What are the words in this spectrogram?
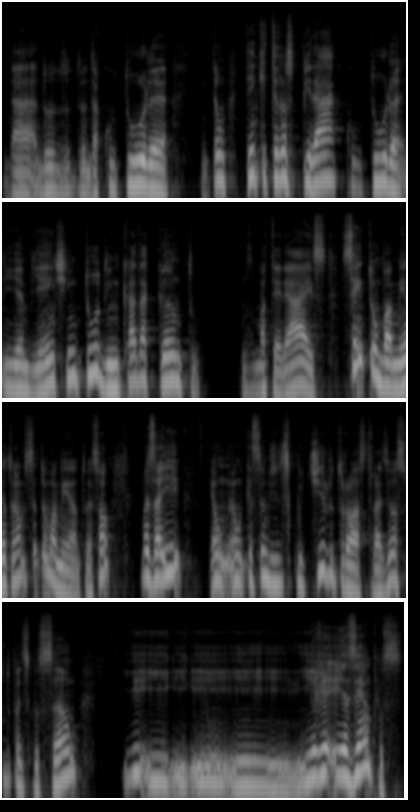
da, do, do, da cultura então tem que transpirar cultura e ambiente em tudo, em cada canto, nos materiais, sem tombamento, não sem tombamento, é só. Mas aí é, um, é uma questão de discutir o troço, trazer o assunto para discussão e, e, e, e, exemplos.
